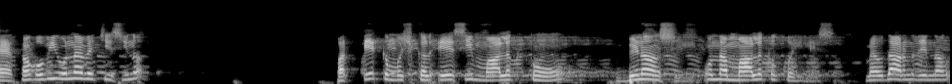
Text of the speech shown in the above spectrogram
ਹੈ ਤਾਂ ਉਹ ਵੀ ਉਹਨਾਂ ਵਿੱਚ ਹੀ ਸੀ ਨਾ। ਪਰ ਇੱਕ ਮੁਸ਼ਕਲ ਇਹ ਸੀ, ਮਾਲਕ ਤੋਂ ਬਿਨਾਂ ਸੀ, ਉਹਦਾ ਮਾਲਕ ਕੋਈ ਨਹੀਂ ਸੀ। ਮੈਂ ਉਦਾਹਰਨ ਦਿੰਦਾ ਹਾਂ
